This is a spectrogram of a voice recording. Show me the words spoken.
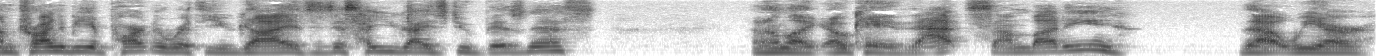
I'm trying to be a partner with you guys. Is this how you guys do business? And I'm like, okay, that's somebody that we are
